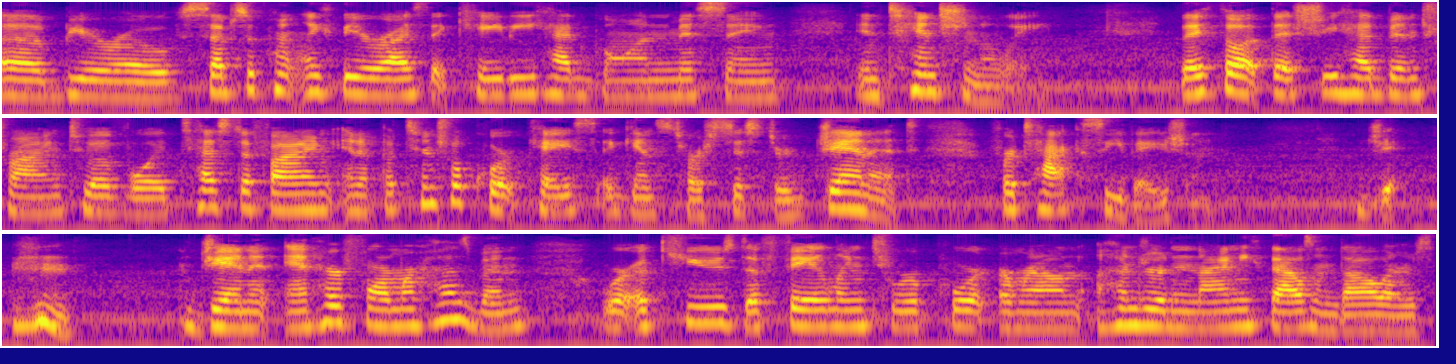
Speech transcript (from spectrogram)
uh, Bureau subsequently theorized that Katie had gone missing intentionally. They thought that she had been trying to avoid testifying in a potential court case against her sister Janet for tax evasion. J- Janet and her former husband were accused of failing to report around $190,000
